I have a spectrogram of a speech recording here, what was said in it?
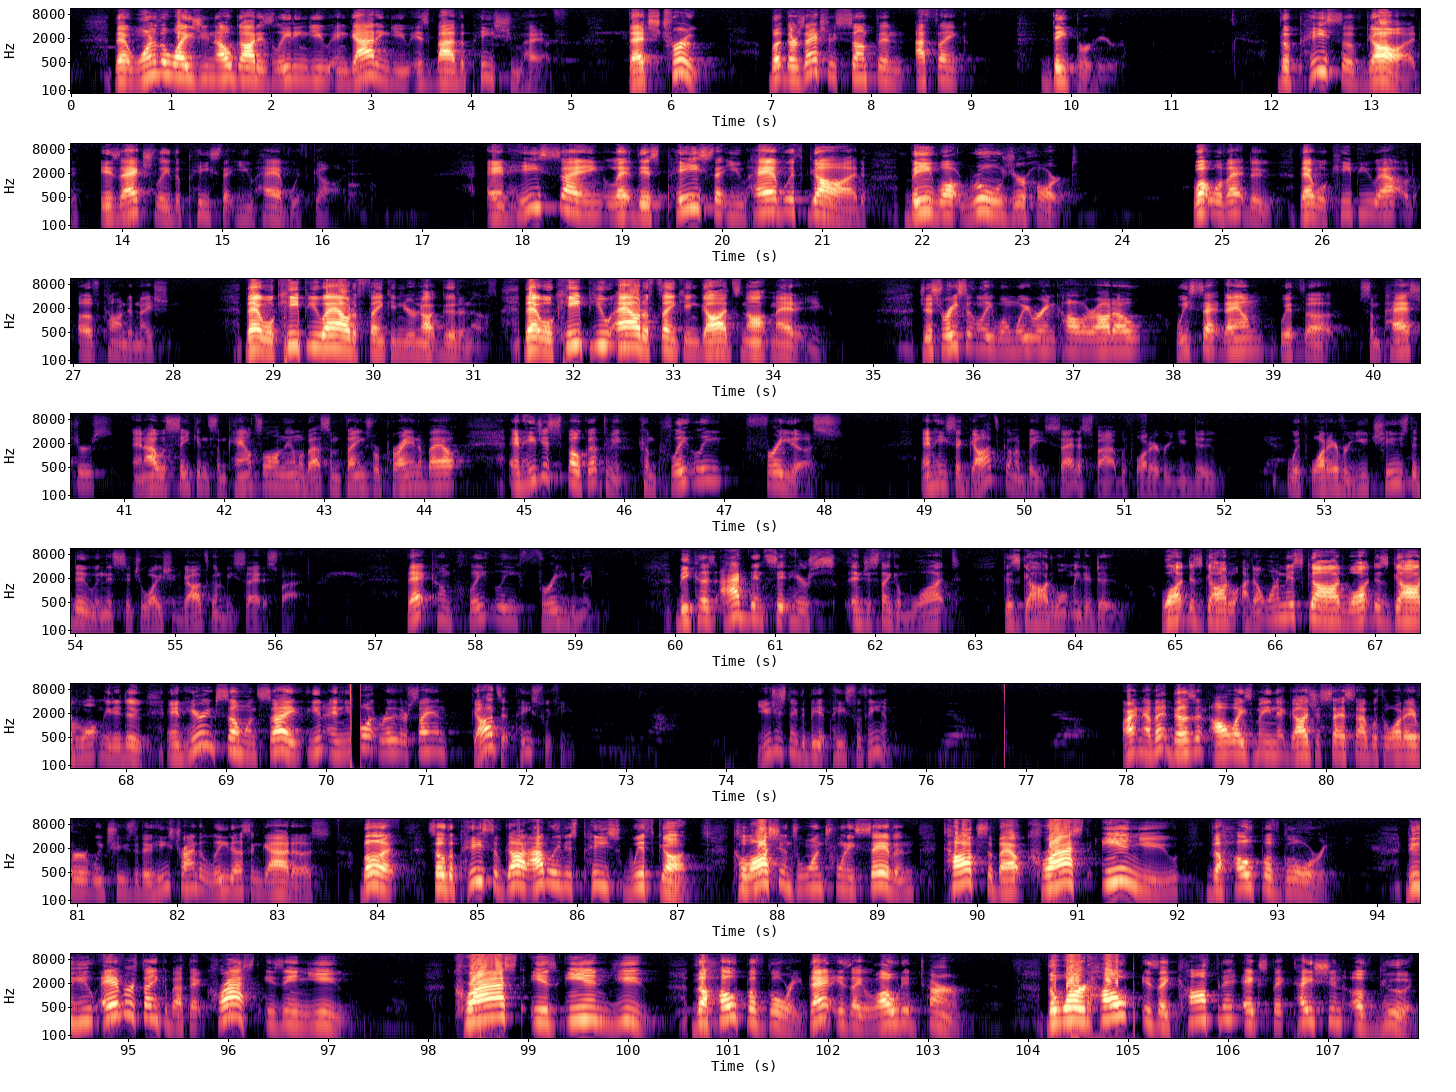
that one of the ways you know God is leading you and guiding you is by the peace you have. That's true. But there's actually something, I think, deeper here. The peace of God is actually the peace that you have with God. And he's saying, let this peace that you have with God be what rules your heart. What will that do? That will keep you out of condemnation. That will keep you out of thinking you're not good enough. That will keep you out of thinking God's not mad at you. Just recently, when we were in Colorado, we sat down with uh, some pastors, and I was seeking some counsel on them about some things we're praying about. And he just spoke up to me, completely freed us. And he said, God's going to be satisfied with whatever you do, yeah. with whatever you choose to do in this situation. God's going to be satisfied. That completely freed me because I'd been sitting here and just thinking, what does God want me to do? What does God I don't want to miss God. What does God want me to do? And hearing someone say, you know, and you know what really they're saying? God's at peace with you. You just need to be at peace with Him. All right, now that doesn't always mean that God's just satisfied with whatever we choose to do. He's trying to lead us and guide us. But so the peace of God, I believe, is peace with God. Colossians 1:27 talks about Christ in you, the hope of glory. Do you ever think about that? Christ is in you. Christ is in you, the hope of glory. That is a loaded term. The word hope is a confident expectation of good.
